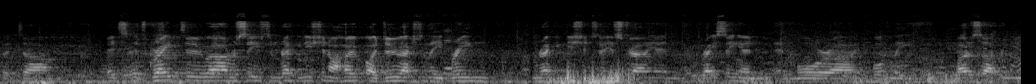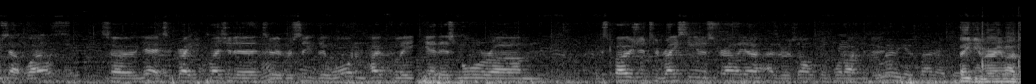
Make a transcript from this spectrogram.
But um, it's, it's great to uh, receive some recognition. I hope I do actually bring recognition to Australian racing and, and more uh, importantly, motorcycling New South Wales. So yeah, it's a great pleasure to, to receive the award and hopefully, yeah, there's more um, exposure to racing in Australia as a result of what I can do. Thank you very much.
